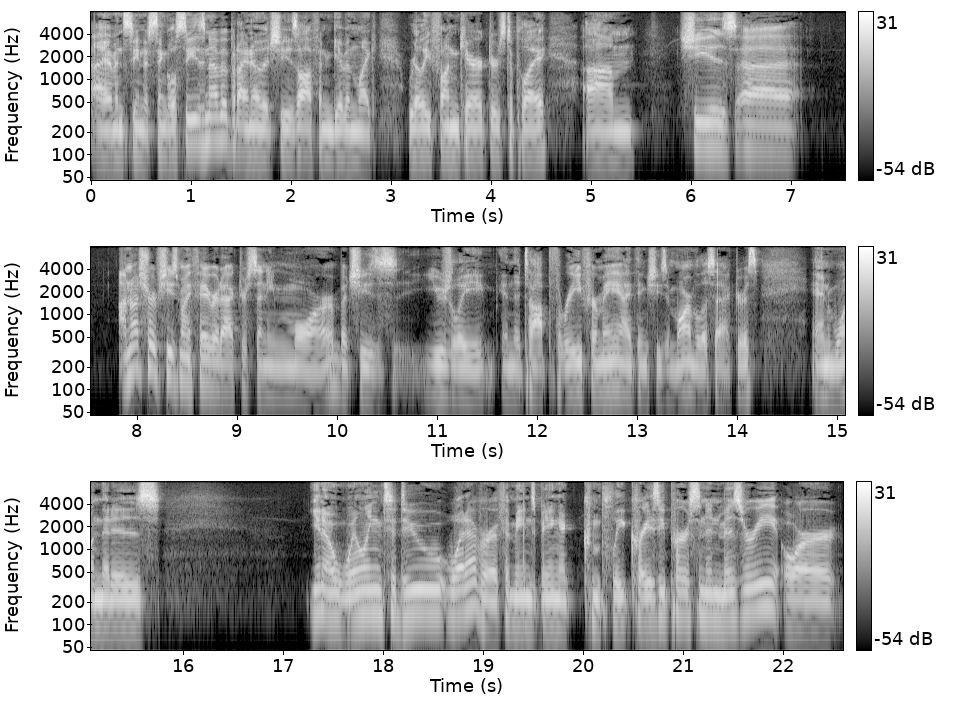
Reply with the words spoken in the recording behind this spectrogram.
I haven't seen a single season of it, but I know that she is often given like really fun characters to play. Um, she is. Uh, I'm not sure if she's my favorite actress anymore, but she's usually in the top three for me. I think she's a marvelous actress and one that is you know, willing to do whatever. If it means being a complete crazy person in misery or,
